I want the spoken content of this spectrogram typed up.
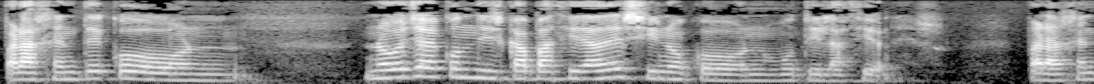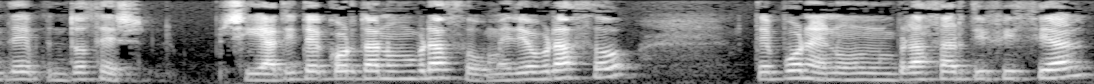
para gente con, no ya con discapacidades, sino con mutilaciones. Para gente, entonces, si a ti te cortan un brazo o medio brazo, te ponen un brazo artificial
